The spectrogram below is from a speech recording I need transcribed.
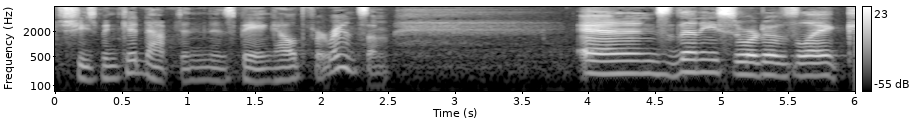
she's been kidnapped and is being held for ransom. And then he sort of like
